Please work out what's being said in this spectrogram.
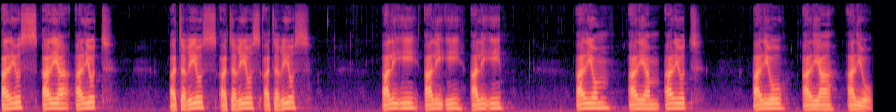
Alius, alia, aliut, altarius, altarius, altarius, alii, alii, alii, alium, aliam, aliut, alio, alia, alio.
